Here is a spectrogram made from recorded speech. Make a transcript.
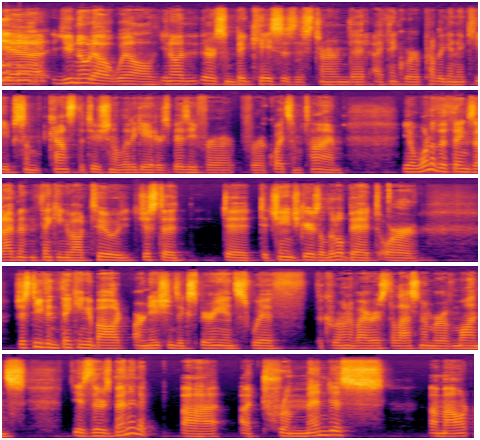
yeah, you no doubt will. You know, there are some big cases this term that I think we're probably going to keep some constitutional litigators busy for for quite some time you know, one of the things that I've been thinking about too, just to to, to change gears a little bit, or just even thinking about our nation's experience with the coronavirus the last number of months, is there's been an, uh, a tremendous amount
